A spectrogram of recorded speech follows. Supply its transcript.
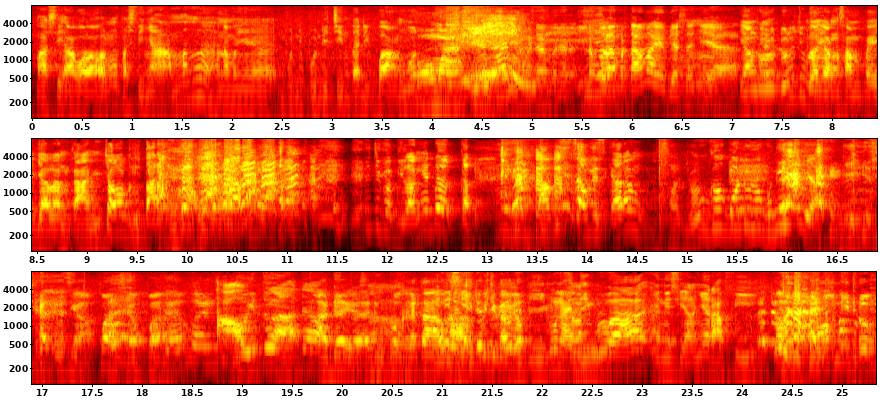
masih awal-awal mah pastinya aman lah namanya pundi-pundi cinta dibangun Oh, masih. Iya kan? Iya. Enam bulan pertama ya biasanya ya. yang dulu-dulu juga yang sampai jalan kancol bentar itu juga bilangnya deket tapi sampai sekarang nyesel juga gua dulu begitu ya. Siapa? Siapa? Tahu itu ada. Ada ya? Aduh gua kagak tahu. Ini sih gue juga gak bingung anjing gua. Inisialnya Raffi. Oh ini dong.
